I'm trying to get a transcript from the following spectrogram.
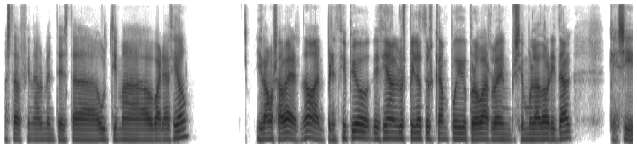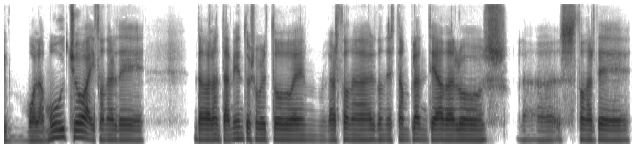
hasta finalmente esta última variación. Y vamos a ver, ¿no? En principio decían los pilotos que han podido probarlo en simulador y tal, que sí, mola mucho, hay zonas de, de adelantamiento, sobre todo en las zonas donde están planteadas los, las zonas de,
